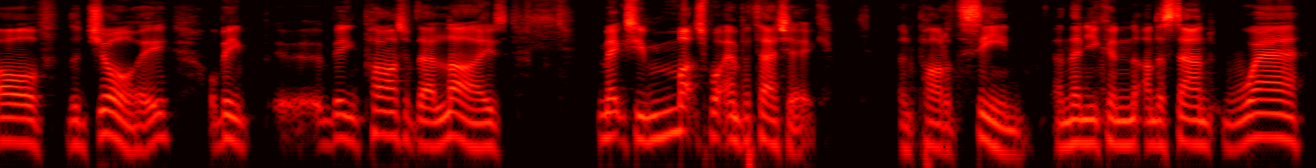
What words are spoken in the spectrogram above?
of the joy or being uh, being part of their lives makes you much more empathetic and part of the scene. And then you can understand where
